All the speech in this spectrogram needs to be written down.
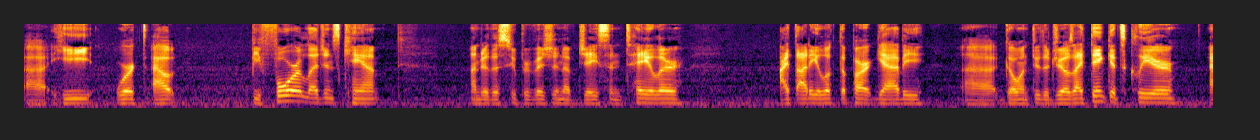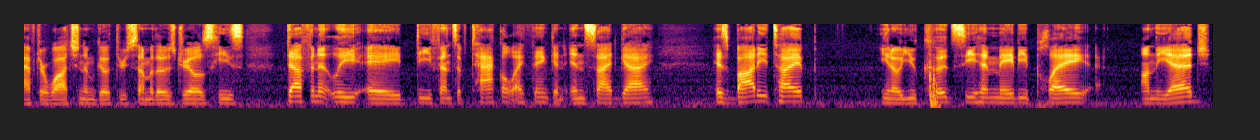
Uh, he worked out before Legends Camp under the supervision of Jason Taylor. I thought he looked the part, Gaby, uh, going through the drills. I think it's clear after watching him go through some of those drills. He's definitely a defensive tackle, I think, an inside guy. His body type you know, you could see him maybe play on the edge,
